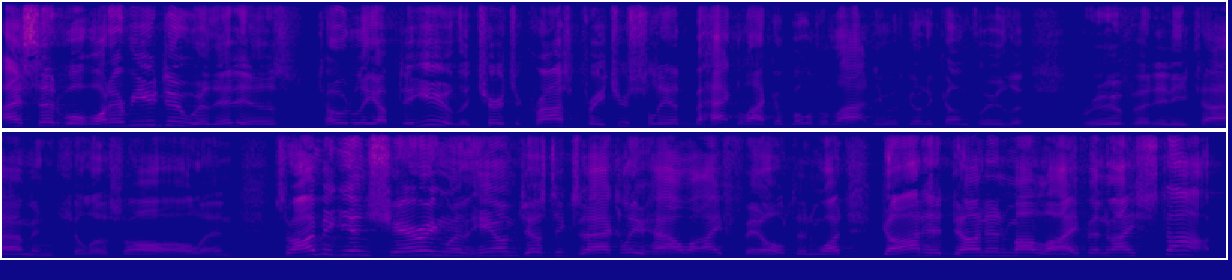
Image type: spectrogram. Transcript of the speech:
I said, Well, whatever you do with it is totally up to you. The Church of Christ preacher slid back like a bolt of lightning He was going to come through the roof at any time and kill us all. And so I began sharing with him just exactly how I felt and what God had done in my life, and I stopped.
